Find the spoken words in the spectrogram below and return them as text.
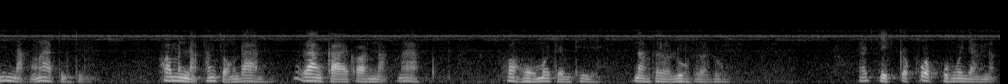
นี่หนักมากจริง ๆ เพราะมันหนักทั้งสองด้าน ร่างกายก็หนักมาก เพราะโหมมาเต็มที่ นั่งตลอดรุ่งตลอดรุ่งแล้วจิตก็ควบคุมกันอย่างหนัก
